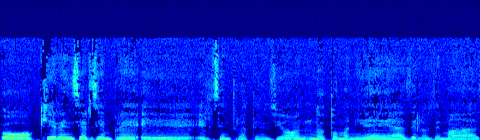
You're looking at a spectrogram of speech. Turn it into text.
o quieren ser siempre eh, el centro de atención, no toman ideas de los demás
